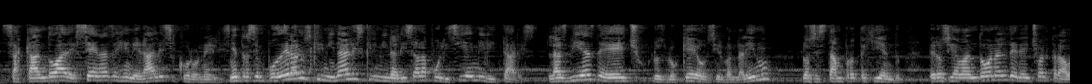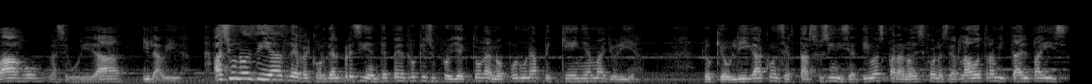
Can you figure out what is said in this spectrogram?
sacando a decenas de generales y coroneles. Mientras empodera a los criminales, criminaliza a la policía y militares. Las vías de hecho, los bloqueos y el vandalismo los están protegiendo, pero se abandona el derecho al trabajo, la seguridad y la vida. Hace unos días le recordé al presidente Petro que su proyecto ganó por una pequeña mayoría, lo que obliga a concertar sus iniciativas para no desconocer la otra mitad del país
